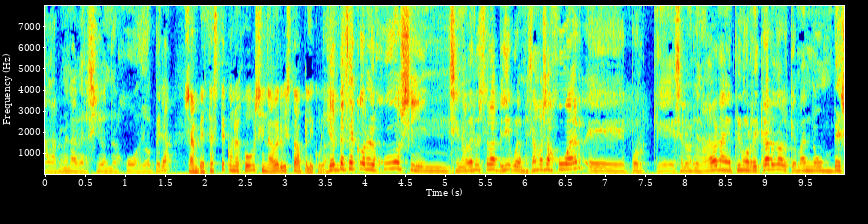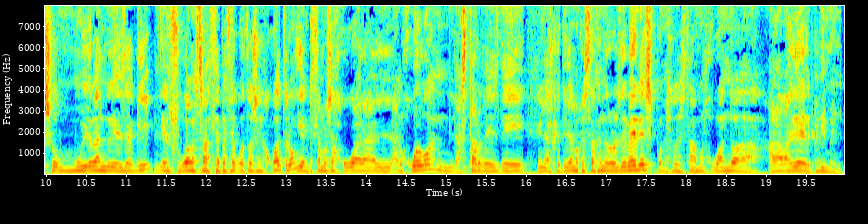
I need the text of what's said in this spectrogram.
a la primera versión del juego de ópera. O sea, empezaste con el juego sin haber visto la película. Yo empecé con el juego sin, sin haber visto la película. Empezamos a jugar eh, porque se lo regalaron a mi primo Ricardo, al que mando un beso muy grande desde aquí, en su Amstrad CPC 464. Y empezamos a jugar al, al juego en las tardes de, en las que teníamos que estar haciendo los deberes, pues nosotros estábamos jugando a, a la Bahía del Crimen.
